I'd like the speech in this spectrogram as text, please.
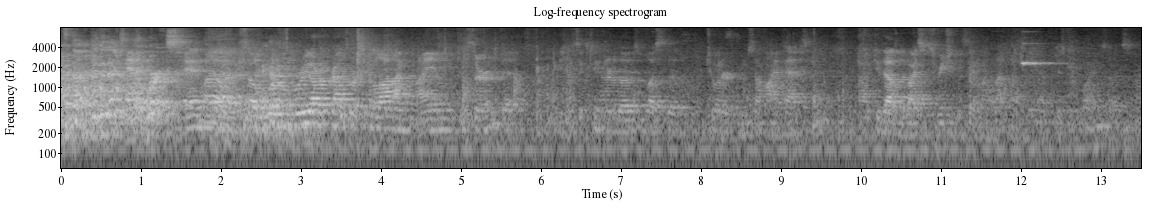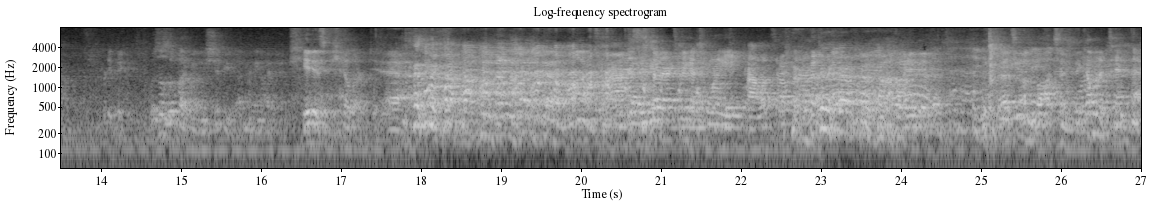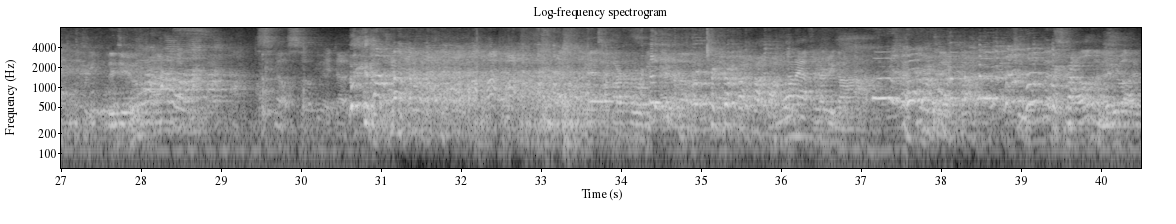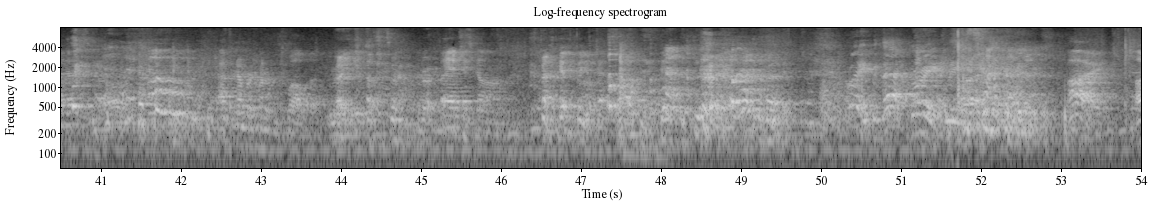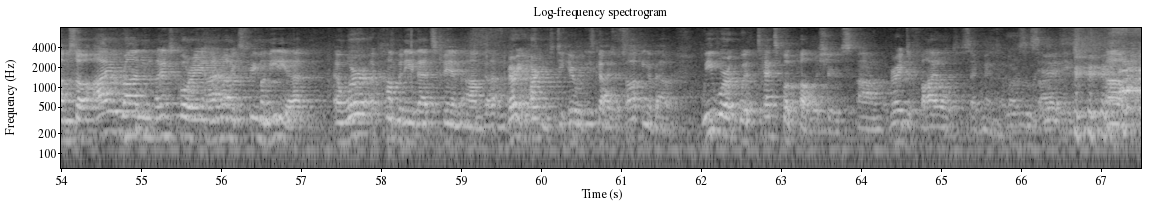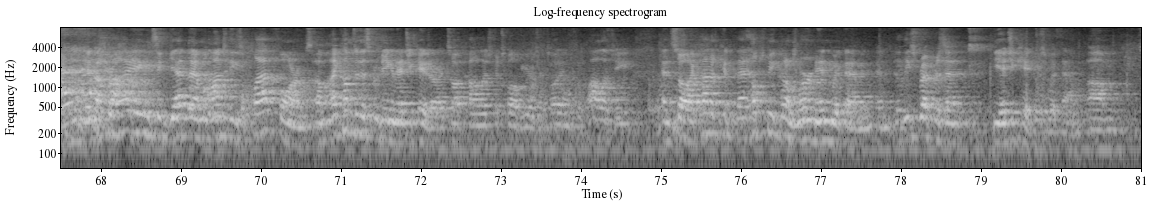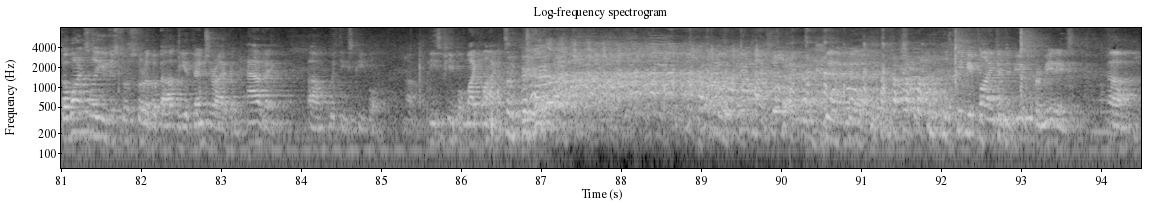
to the next And it works. And uh, so we're, we are crowdsourcing a lot. I'm, I am concerned that I get 1,600 of those plus the 200 and some iPads, uh, 2,000 devices reaching the same amount of laptops we have district-wide. So it's uh, pretty big. What does it look like when we ship you that many iPads? It is killer, dude. Yeah. This is good. Actually got 28 pallets out there. That's unboxing. They come in a 10 pack. It's pretty cool. They do? Smells so good. It does. Best cardboard you ever. One after another, you go, ah. I love that smell and the new. After number 112, but Right. The edge is gone. Right, with that, Corey, please. Hi. Um, so I run, my name's Corey, and I run Exprima Media, and we're a company that's been, um, that I'm very heartened to hear what these guys are talking about. We work with textbook publishers, um, a very defiled segment of our society, um, and trying to get them onto these platforms. Um, I come to this from being an educator. I taught college for 12 years. I taught anthropology. And so I kind of, can, that helps me kind of worm in with them and, and at least represent the educators with them. Um, so I want to tell you just sort of about the adventure I've been having um, with these people. Um, these people, my clients. my children. Keep me flying to Dubuque for meetings. Um,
